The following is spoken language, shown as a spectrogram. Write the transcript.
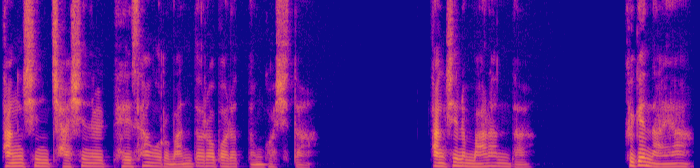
당신 자신을 대상으로 만들어 버렸던 것이다. 당신은 말한다. 그게 나야.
